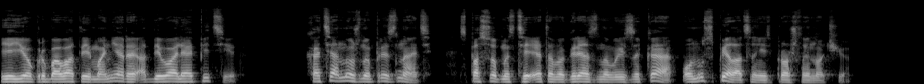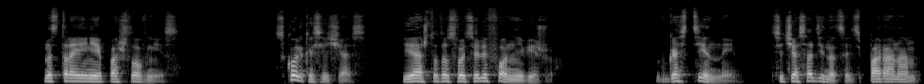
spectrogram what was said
Ее грубоватые манеры отбивали аппетит. Хотя, нужно признать, способности этого грязного языка он успел оценить прошлой ночью. Настроение пошло вниз. «Сколько сейчас? Я что-то свой телефон не вижу». «В гостиной. Сейчас одиннадцать. Пора нам...»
